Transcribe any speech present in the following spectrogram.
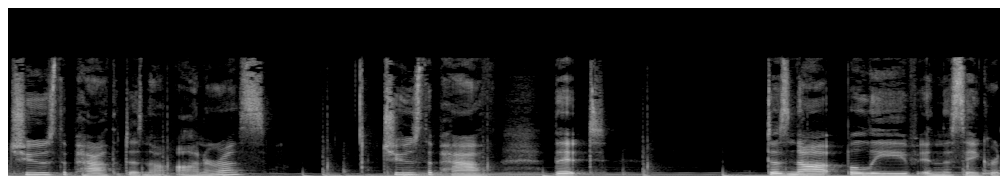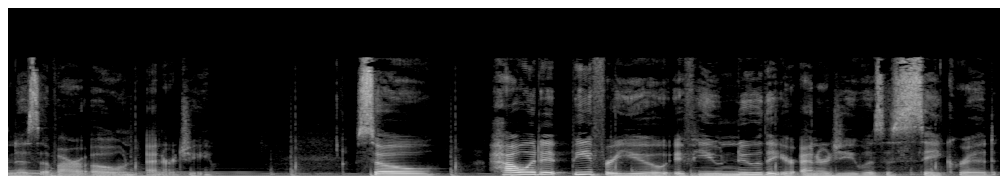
choose the path that does not honor us, choose the path that does not believe in the sacredness of our own energy. So, how would it be for you if you knew that your energy was a sacred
